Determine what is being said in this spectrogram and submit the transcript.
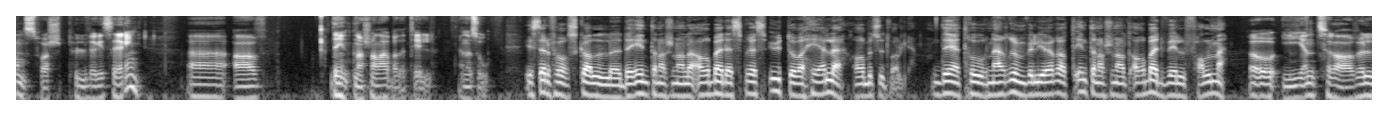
ansvarspulverisering uh, av det internasjonale arbeidet til NSO. I stedet for skal det internasjonale arbeidet spres utover hele arbeidsutvalget. Det tror Nerdrum vil gjøre at internasjonalt arbeid vil falme. Og i en travel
